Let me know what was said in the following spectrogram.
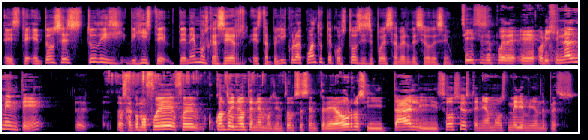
este, entonces tú dijiste, tenemos que hacer esta película. ¿Cuánto te costó, si se puede saber, Deseo Deseo? Sí, sí se puede. Eh, originalmente, eh, o sea, como fue, fue, ¿cuánto dinero tenemos? Y entonces entre ahorros y tal y socios teníamos medio millón de pesos.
